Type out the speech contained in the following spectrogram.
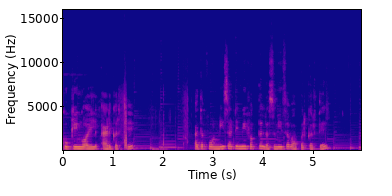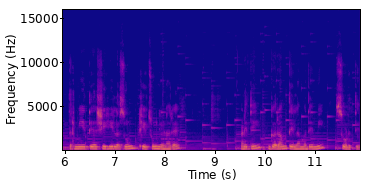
कुकिंग ऑइल ॲड करते. आता फोडणीसाठी मी फक्त लसणीचा वापर करते. तर मी इथे अशी ही लसूण ठेचून घेणार आहे. आणि ती गरम तेलामध्ये मी सोडते.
